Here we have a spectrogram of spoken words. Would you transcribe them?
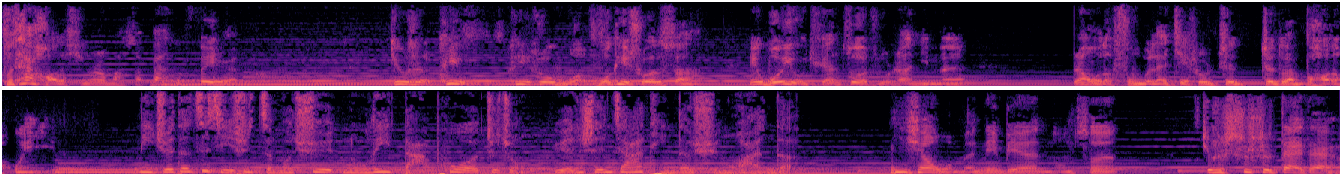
不太好的形容吧，算半个废人吧，就是可以可以说我我可以说的算了，因为我有权做主，让你们，让我的父母来接受这这段不好的婚姻。你觉得自己是怎么去努力打破这种原生家庭的循环的？你像我们那边农村。就是世世代代啊，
